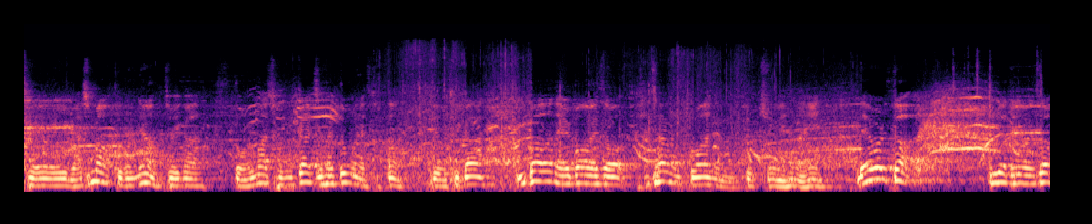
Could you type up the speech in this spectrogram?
제 마지막 곡은요. 저희가 또 얼마 전까지 활동을 했었던 그리고 제가 이번 앨범에서 가장 좋아하는 곡 중에 하나인 Never Stop 들려드리면서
